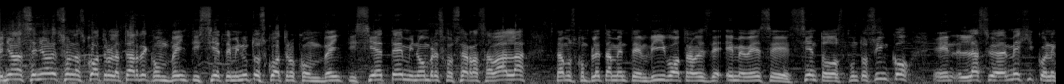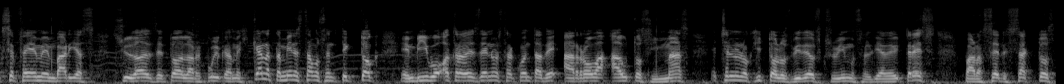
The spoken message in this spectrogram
Señoras, señores, son las 4 de la tarde con 27 minutos, 4 con 27. Mi nombre es José Razabala. Estamos completamente en vivo a través de MBS 102.5 en la Ciudad de México, en XFM en varias ciudades de toda la República Mexicana. También estamos en TikTok en vivo a través de nuestra cuenta de arroba autos y más. Échenle un ojito a los videos que subimos el día de hoy, tres, para ser exactos.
